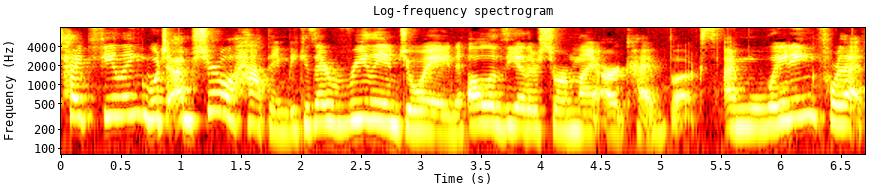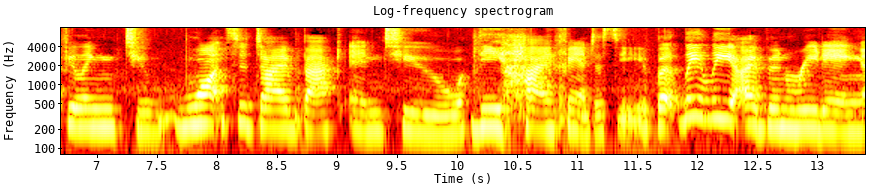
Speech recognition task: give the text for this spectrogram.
type feeling, which I'm sure will happen because I really enjoyed all of the other Stormlight Archive books. I'm waiting for that feeling to want to dive back into the high fantasy. But lately, I've been reading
